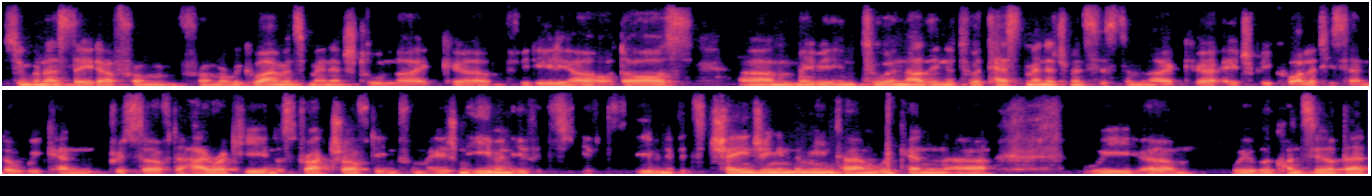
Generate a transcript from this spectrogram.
synchronized data from, from a requirements managed tool like uh, Fidelia or DOORS, um, maybe into another into a test management system like uh, HP Quality Center, we can preserve the hierarchy and the structure of the information, even if it's, if it's even if it's changing in the meantime. We can uh, we um, we will consider that.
